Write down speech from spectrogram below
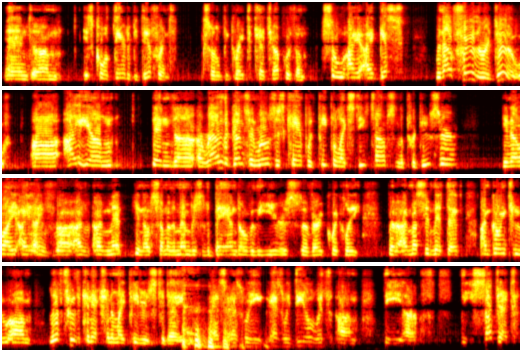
and um, it's called Dare to Be Different. So it'll be great to catch up with him. So I, I guess without further ado, uh, I um been uh, around the Guns N' Roses camp with people like Steve Thompson, the producer. You know, I, I, I've, uh, I've I've met you know some of the members of the band over the years uh, very quickly, but I must admit that I'm going to um, live through the connection of Mike Peters today as, as we as we deal with um, the uh, the subject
